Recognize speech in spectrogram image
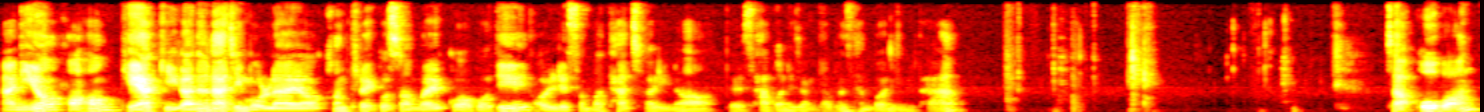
아니요, 어헝. 계약 기간은 아직 몰라요. 컨트랙코 서머에코 어버디, 얼리 서머 다 저이너. 네, 4번의 정답은 3번입니다. 자, 5번.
